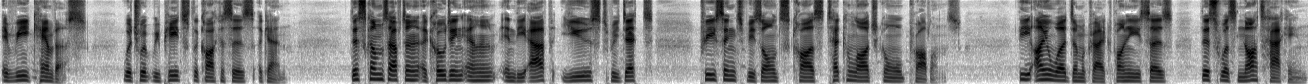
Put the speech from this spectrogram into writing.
a recanvass, which would repeat the caucuses again. This comes after a coding error in the app used to predict precinct results caused technological problems. The Iowa Democratic Party says this was not hacking,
